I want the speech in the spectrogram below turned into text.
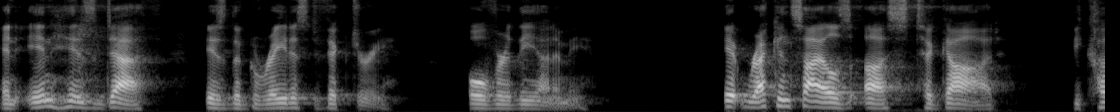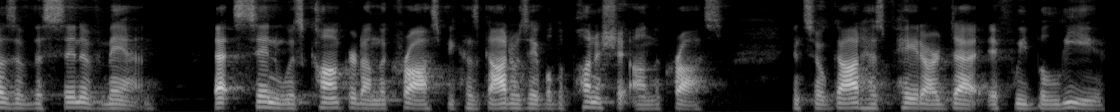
And in his death is the greatest victory over the enemy. It reconciles us to God because of the sin of man. That sin was conquered on the cross because God was able to punish it on the cross. And so God has paid our debt if we believe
